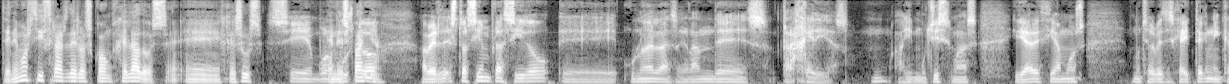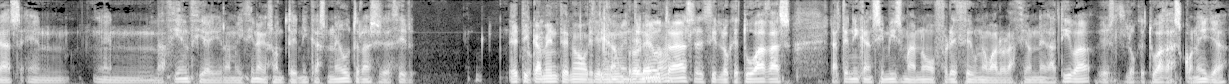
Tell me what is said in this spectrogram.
¿Tenemos cifras de los congelados, eh, eh, Jesús, sí, bueno, en justo, España? A ver, esto siempre ha sido eh, una de las grandes tragedias. Hay muchísimas, y ya decíamos muchas veces que hay técnicas en, en la ciencia y en la medicina que son técnicas neutras, es decir, éticamente no éticamente tienen un problema. neutras, es decir, lo que tú hagas, la técnica en sí misma no ofrece una valoración negativa, es lo que tú hagas con ella,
